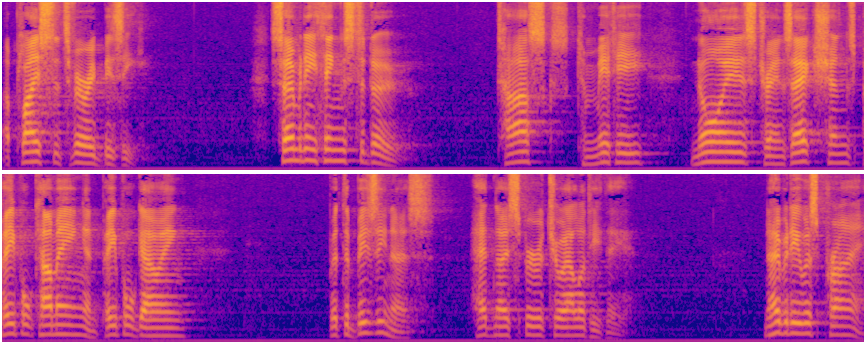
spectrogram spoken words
a place that's very busy. So many things to do tasks, committee, noise, transactions, people coming and people going. But the busyness had no spirituality there. Nobody was praying.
